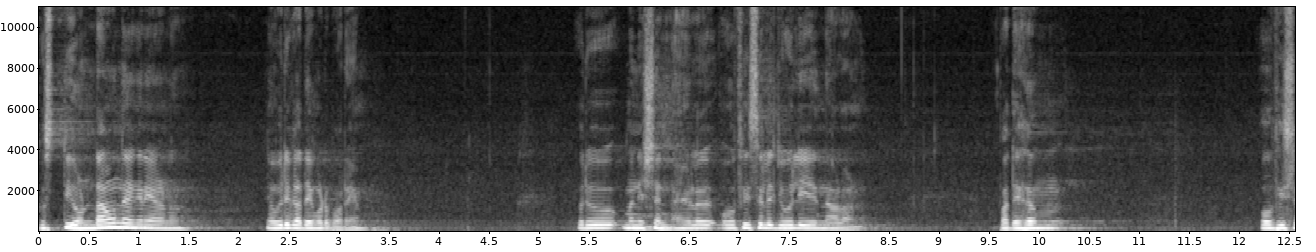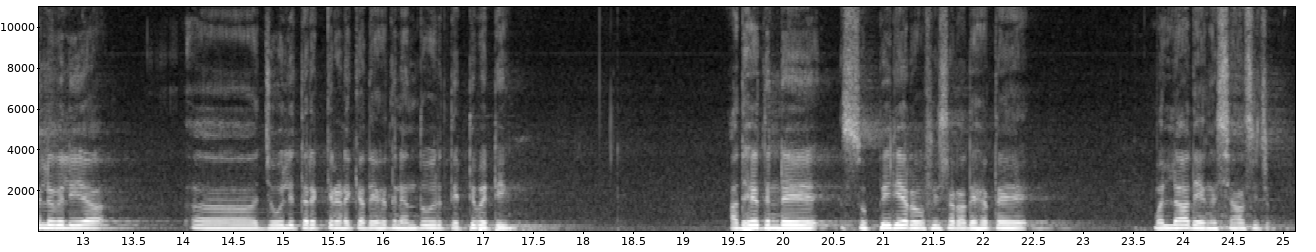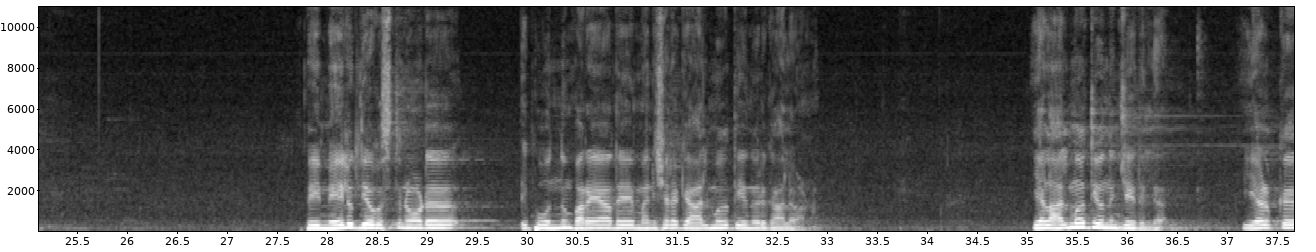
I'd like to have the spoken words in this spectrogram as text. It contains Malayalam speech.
ഗുസ്തി ഉണ്ടാവുന്നത് എങ്ങനെയാണ്? ഞാൻ ഒരു കഥയും കൂടെ പറയാം. ഒരു മനുഷ്യൻ അയാൾ ഓഫീസിൽ ജോലി ചെയ്യുന്ന ആളാണ്. അപ്പം അദ്ദേഹം ഓഫീസിൽ വലിയ ജോലി തിരക്കിനിടയ്ക്ക് അദ്ദേഹത്തിന് എന്തോ ഒരു തെറ്റ് പറ്റി. അദ്ദേഹത്തിന്റെ സുപ്പീരിയർ ഓഫീസർ അദ്ദേഹത്തെ വല്ലാതെ അങ്ങ് ശാസിച്ചു. ഇപ്പം ഈ മേലുദ്യോഗസ്ഥനോട് ഇപ്പോൾ ഒന്നും പറയാതെ മനുഷ്യരൊക്കെ ആത്മഹത്യ ചെയ്യുന്നൊരു കാലമാണ്. ഇയാൾ ആത്മഹത്യയൊന്നും ചെയ്തില്ല. ഇയാൾക്ക്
